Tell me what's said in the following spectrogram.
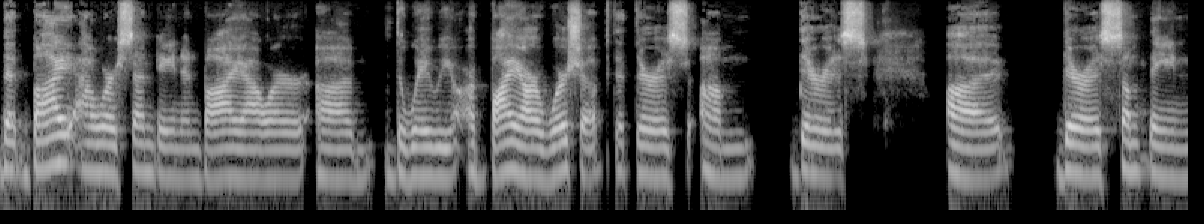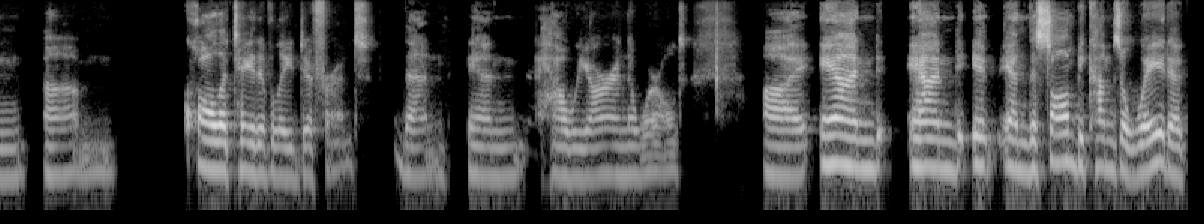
that by our sending and by our um, the way we are by our worship that there is um, there is uh, there is something um, qualitatively different than in how we are in the world. Uh, and and it and the psalm becomes a way to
